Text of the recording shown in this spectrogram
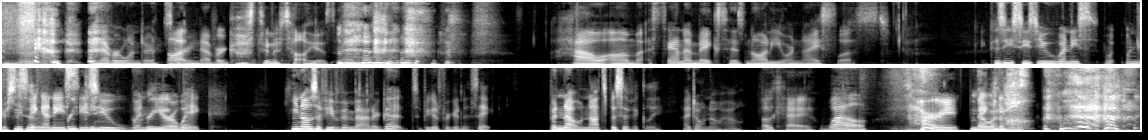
I never wonder. thought Sorry. never goes to Natalia's head? how um Santa makes his naughty or nice list? Because he sees you when he's when you're He's sleeping, and he sees you freaking when you're awake. He knows if you've been bad or good. So be good for goodness sake. But no, not specifically. I don't know how. Okay. Well, Sorry. know it Thank all.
